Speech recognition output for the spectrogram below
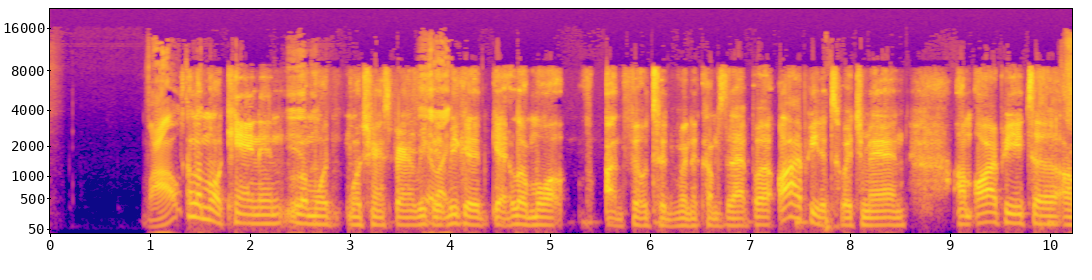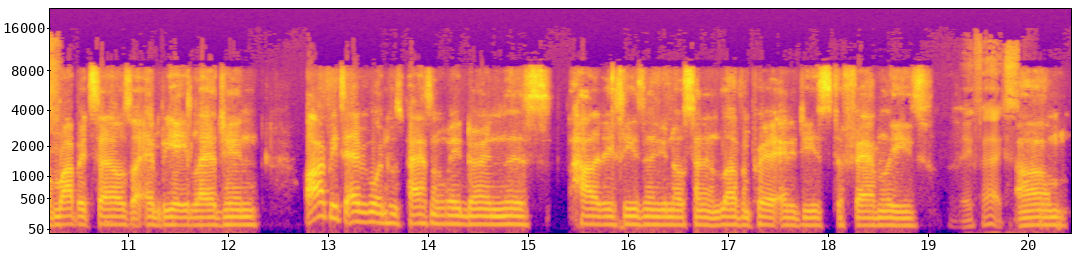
Wow. a little more canon, a little more more transparent. We Yeah, could like- we could get a little more unfiltered when it comes to that. But RIP to Twitch, man. Um, RIP to um Robert Sells, an NBA legend. RIP to everyone who's passing away during this holiday season. You know, sending love and prayer energies to families. Big facts. Um,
